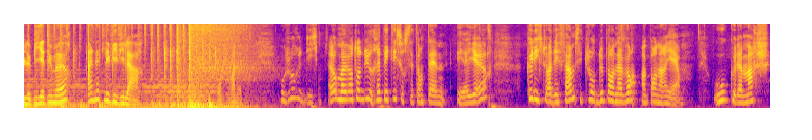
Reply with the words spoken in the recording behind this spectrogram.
Le billet d'humeur, Annette Lévy-Villard. Bonjour Annette. Bonjour Rudy. Alors vous m'avez entendu répéter sur cette antenne et ailleurs que l'histoire des femmes, c'est toujours deux pas en avant, un pas en arrière. Ou que la marche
